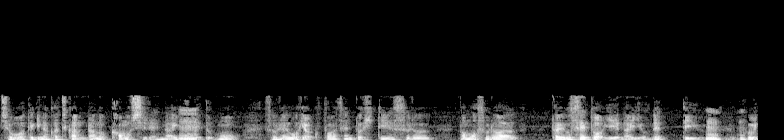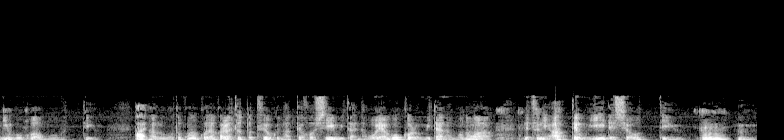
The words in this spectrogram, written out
昭和的な価値観なのかもしれないけれども、それを100%否定するのもそれは多様性とは言えないよねっていううん。ふうに僕は思う。はい。あの男の子だからちょっと強くなってほしいみたいな親心みたいなものは別にあってもいいでしょうっていううん。うん、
